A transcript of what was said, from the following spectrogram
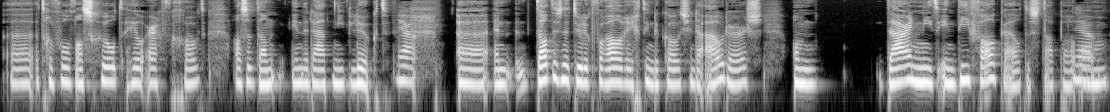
eh, het gevoel van schuld heel erg vergroot als het dan inderdaad niet lukt. Ja, Eh, en dat is natuurlijk vooral richting de coach en de ouders, om daar niet in die valkuil te stappen, Ja. om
